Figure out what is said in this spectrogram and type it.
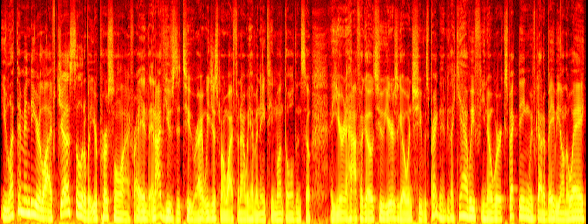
you let them into your life just a little bit, your personal life, right? And, and I've used it too, right? We just, my wife and I, we have an 18 month old. And so a year and a half ago, two years ago, when she was pregnant, be like, yeah, we've, you know, we're expecting, we've got a baby on the way.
